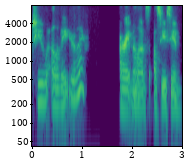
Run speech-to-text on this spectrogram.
to elevate your life. All right, my loves, I'll see you soon.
